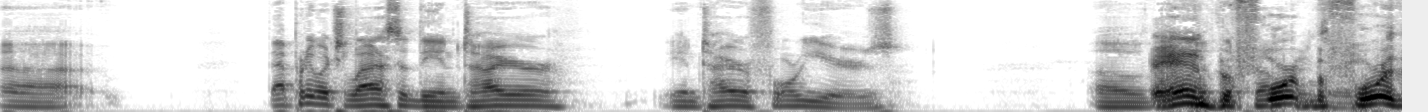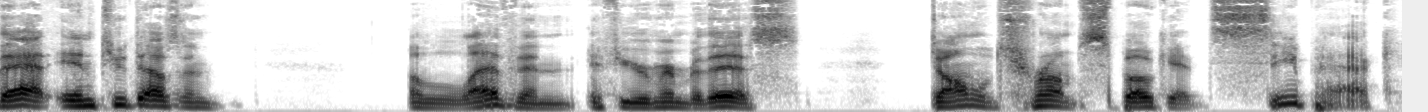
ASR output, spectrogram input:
uh, that pretty much lasted the entire the entire four years of And of before before that, in 2011, if you remember this, Donald Trump spoke at CPAC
